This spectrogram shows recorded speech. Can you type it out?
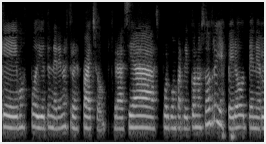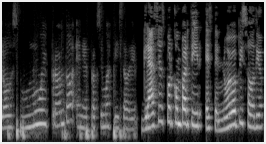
Que hemos podido tener en nuestro despacho. Gracias por compartir con nosotros y espero tenerlos muy pronto en el próximo episodio. Gracias por compartir este nuevo episodio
